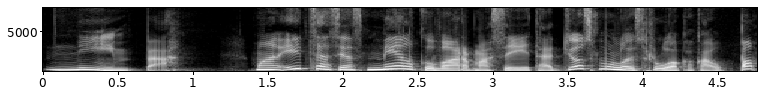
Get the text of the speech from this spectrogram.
Niinpä. Mä oon itse asiassa melko varma siitä, että jos mulla olisi ruokakauppa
